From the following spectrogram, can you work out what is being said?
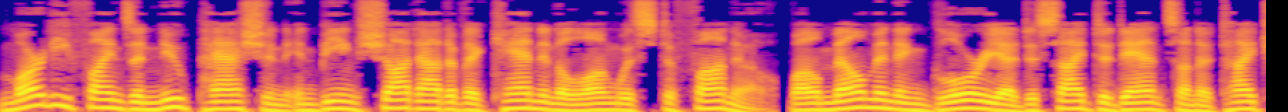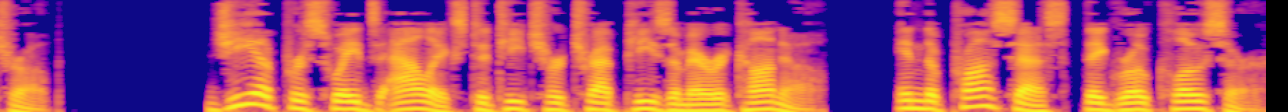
Marty finds a new passion in being shot out of a cannon along with Stefano, while Melman and Gloria decide to dance on a tightrope. Gia persuades Alex to teach her trapeze americano. In the process, they grow closer.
